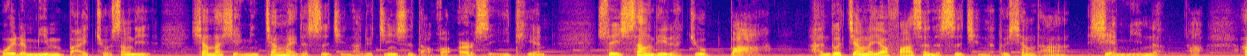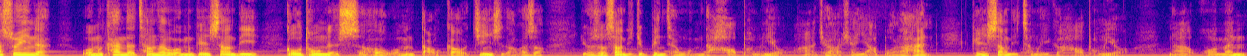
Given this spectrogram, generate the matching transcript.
为了明白求上帝向他显明将来的事情，他就禁食祷告二十一天。所以，上帝呢就把很多将来要发生的事情呢，都向他显明了啊啊！所以呢，我们看到常常我们跟上帝沟通的时候，我们祷告、进食祷告的时候，有时候上帝就变成我们的好朋友啊，就好像亚伯拉罕跟上帝成为一个好朋友。那我们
